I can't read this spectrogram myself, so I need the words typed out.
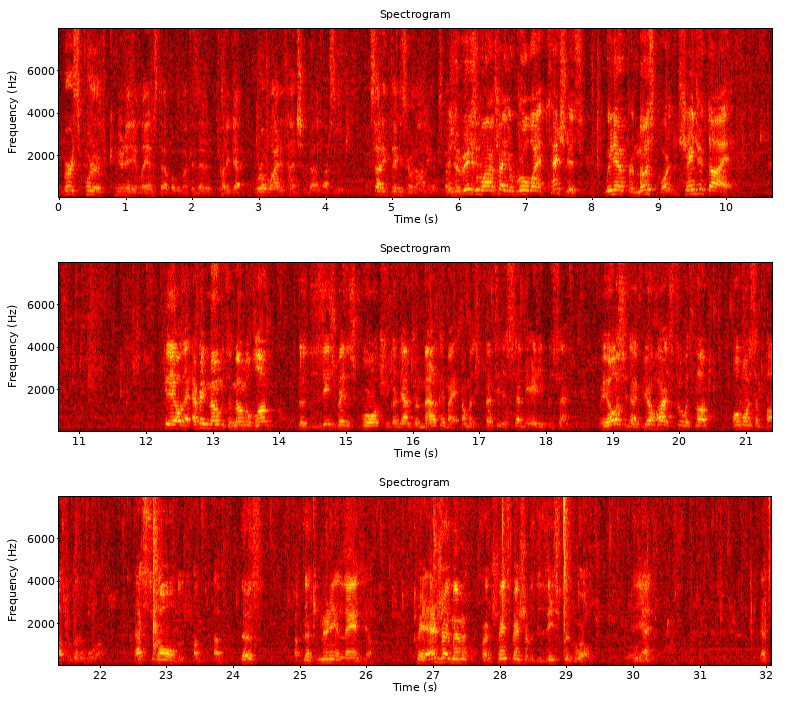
very supportive community in Lansdale, but we're looking to try to get worldwide attention about lots of exciting things going on here. And the reason why I'm trying to get worldwide attention is, we know for the most part, to change your diet, feel that every moment's a moment of love, the disease rate is world should go down dramatically by almost 50 to 70, 80 percent. We also know if your heart is filled with love, almost impossible to go to war. That's the goal of, of, of those of the community in Lansdale. Create an energetic movement for a transformation of a disease-free world. The end.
